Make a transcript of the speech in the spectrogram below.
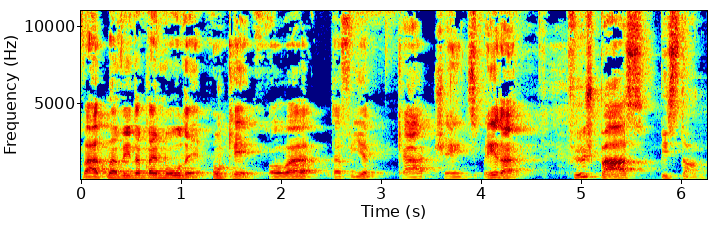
Warten wir wieder bei Mode. Okay, aber dafür kein schönes Wetter. Viel Spaß, bis dann.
